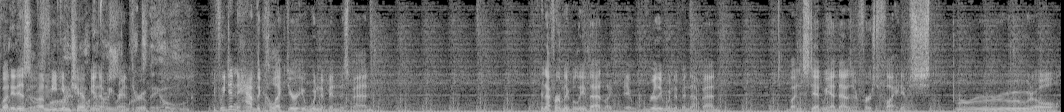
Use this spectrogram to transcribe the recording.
But it is a medium champion that we ran through. If we didn't have the collector, it wouldn't have been this bad. And I firmly believe that. Like, it really wouldn't have been that bad. But instead, we had that as our first fight. It was just brutal.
